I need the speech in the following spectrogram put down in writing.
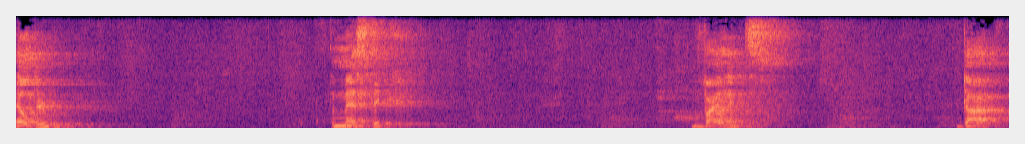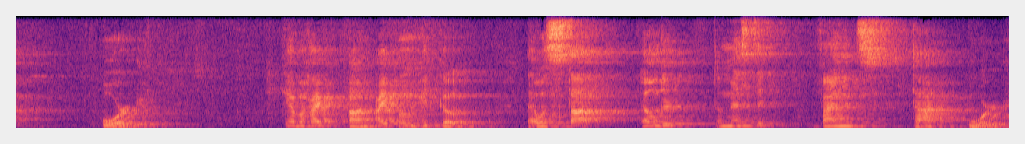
elder domestic violence dot org. If you have a on iPhone, hit go. That was stop elder domestic violence dot org.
